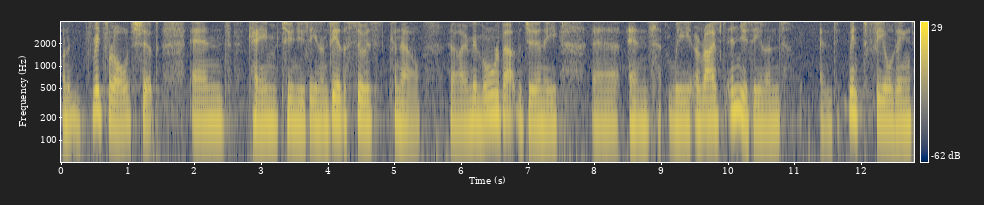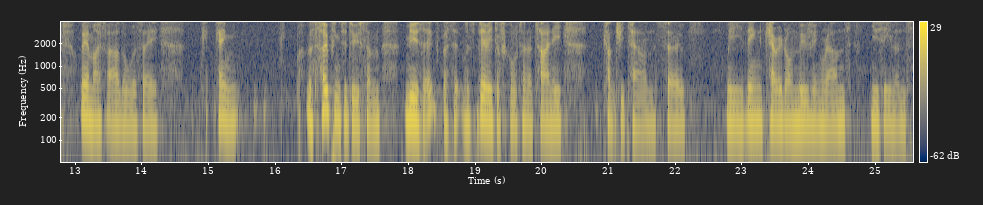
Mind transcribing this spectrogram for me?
on a dreadful old ship and came to New Zealand via the Suez Canal. So I remember all about the journey, uh, and we arrived in New Zealand and went to Feilding, where my father was a came was hoping to do some music, but it was very difficult in a tiny country town. So we then carried on moving around New Zealand.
